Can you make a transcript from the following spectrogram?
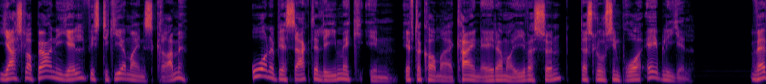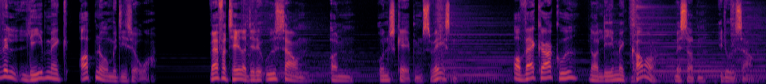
Jeg slår børn ihjel, hvis de giver mig en skræmme. Ordene bliver sagt af Lemek, en efterkommer af Kain, Adam og Evas søn, der slog sin bror Abel ihjel. Hvad vil Lemek opnå med disse ord? Hvad fortæller dette udsagn om ondskabens væsen? Og hvad gør Gud, når Lemek kommer med sådan et udsagn?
